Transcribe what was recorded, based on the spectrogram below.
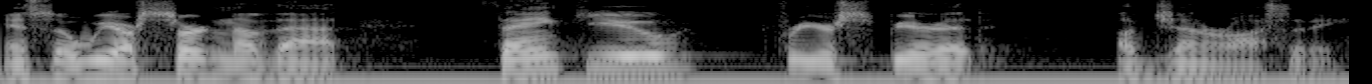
And so we are certain of that. Thank you for your spirit of generosity.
